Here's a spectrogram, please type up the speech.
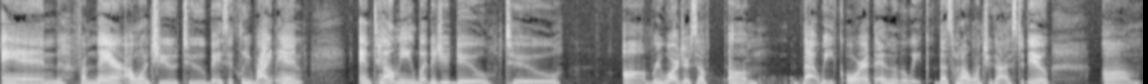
And from there, I want you to basically write in and tell me what did you do to um, reward yourself um, that week or at the end of the week. That's what I want you guys to do. Um,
